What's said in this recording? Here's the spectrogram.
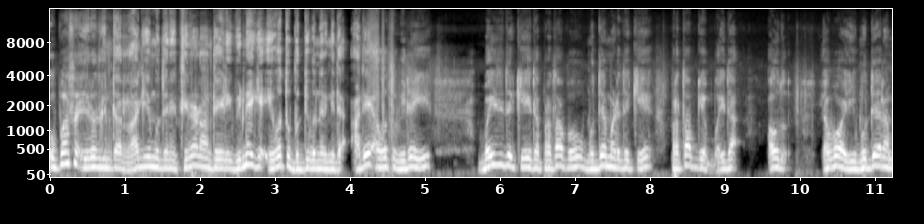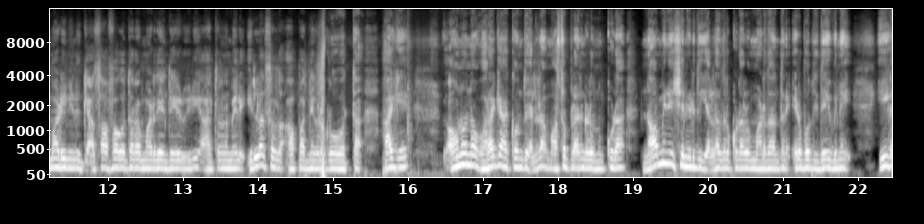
ಉಪವಾಸ ಇರೋದಕ್ಕಿಂತ ರಾಗಿ ಮುದ್ದೆನೇ ತಿನ್ನೋಣ ಅಂತ ಹೇಳಿ ವಿನಯ್ಗೆ ಇವತ್ತು ಬುದ್ಧಿ ಬಂದಿರಂಗಿದೆ ಅದೇ ಅವತ್ತು ವಿನಯ್ ಬೈದಿದ್ದಕ್ಕೆ ಇದ್ದ ಪ್ರತಾಪು ಮುದ್ದೆ ಮಾಡಿದ್ದಕ್ಕೆ ಪ್ರತಾಪ್ಗೆ ಬೈದ. ಹೌದು, ಯವ್ವ, ಈ ಮುದ್ದೆನ ಮಾಡಿ ನೀನು ಗ್ಯಾಸ್ ಆಫ್ ಆಗೋ ಥರ ಮಾಡಿದೆ ಅಂತ ಹೇಳಿ ಆ ಆತನ ಮೇಲೆ ಇಲ್ಲ ಸಲದ ಆಪಾದನೆಗಳು ಹೊತ್ತ ಹಾಗೆ ಅವನನ್ನು ಹೊರಗೆ ಹಾಕೊಂಡು ಎಲ್ಲ ಮಾಸ್ಟರ್ ಪ್ಲ್ಯಾನ್ಗಳನ್ನು ಕೂಡ ನಾಮಿನೇಷನ್ ಹಿಡಿದು ಎಲ್ಲಾದರೂ ಕೂಡ ಮಾಡ್ದ ಅಂತಲೇ ಹೇಳ್ಬೋದು ಇದೇ ವಿನಯ್. ಈಗ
